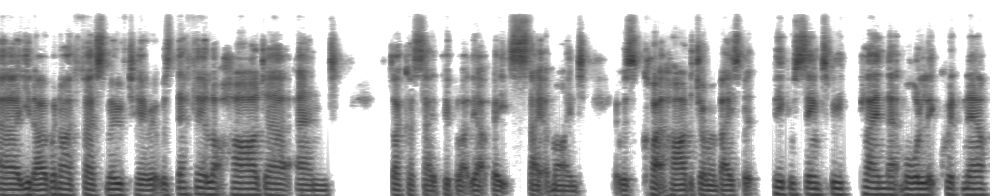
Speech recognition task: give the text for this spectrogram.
uh, you know, when I first moved here, it was definitely a lot harder, and like I say, people like the Upbeats state of mind, it was quite hard to drum and bass. But people seem to be playing that more liquid now.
